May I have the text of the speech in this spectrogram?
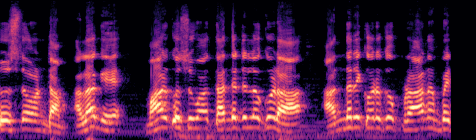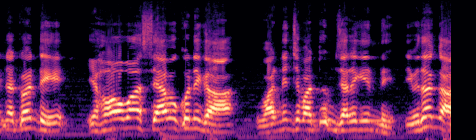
చూస్తూ ఉంటాం. అలాగే మార్కు సువార్త అంతటిలో కూడా అందరి కొరకు ప్రాణం పెట్టినటువంటి యహోవా సేవకునిగా వర్ణించబడటం జరిగింది. ఈ విధంగా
